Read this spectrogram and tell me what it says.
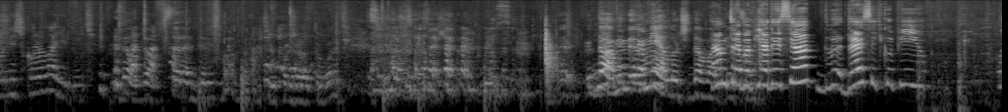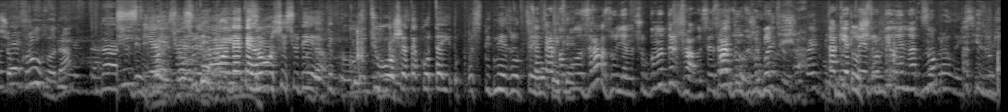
Вони ж корова йдуть. Да, да, всередині. Да, м- мелоч давайте. Там треба 50, дв- 10 копійок. Щоб кругло, так? Да. Сюди кладете гроші, сюди цього ще тако та й з-під низу Це треба було зразу, Лена, щоб воно держалося. Зразу зробіть. Так як ви зробили на дно, так і зробіть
